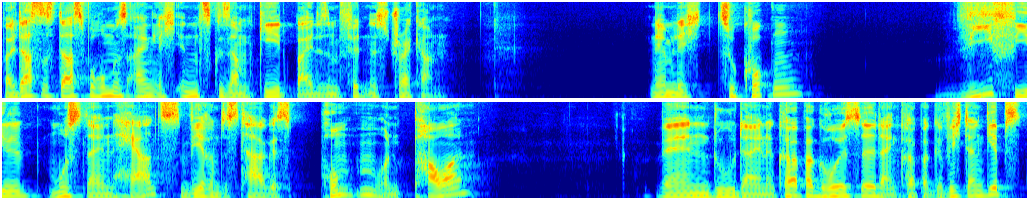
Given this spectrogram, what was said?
Weil das ist das, worum es eigentlich insgesamt geht bei diesem Fitness-Trackern. Nämlich zu gucken, wie viel muss dein Herz während des Tages pumpen und powern. Wenn du deine Körpergröße, dein Körpergewicht angibst,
